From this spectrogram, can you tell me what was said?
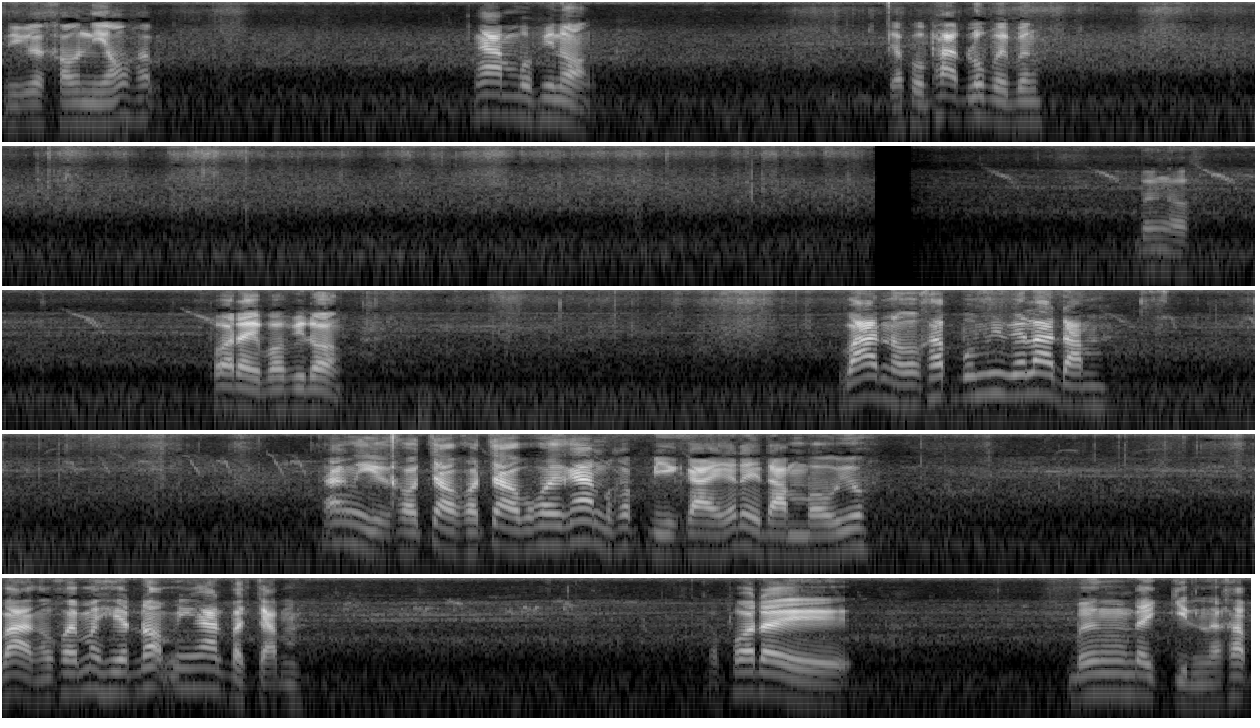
นี่ก็เขาเหนียวครับ งามบ่พี่น้อง เดี๋ยวผมภาพลงไปเบิ่งเบิ่งเอาพอได้บ่พี่น้องว่านเอาครับบ่มีเวลาดำทางนี้เขาเจ้าเขาเจ้าบ่ค่อยงานหรอกครับปีไก่ก็ได้ดำเบาอยู่ว่างก็ค่อยมาเฮ็ดเนาะมีงานประจำก็พอได้เบิ่งได้กินแล้วครับ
